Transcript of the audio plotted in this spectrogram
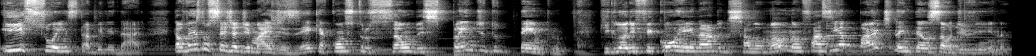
e sua instabilidade. Talvez não seja demais dizer que a construção do esplêndido templo que glorificou o reinado de Salomão não fazia parte da intenção divina.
